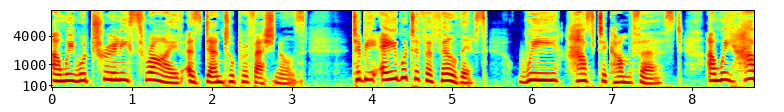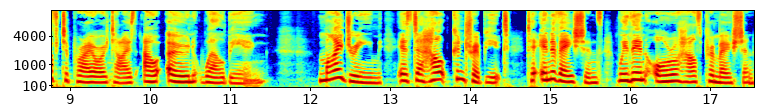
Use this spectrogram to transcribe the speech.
and we will truly thrive as dental professionals. To be able to fulfill this, we have to come first and we have to prioritize our own well-being. My dream is to help contribute to innovations within oral health promotion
